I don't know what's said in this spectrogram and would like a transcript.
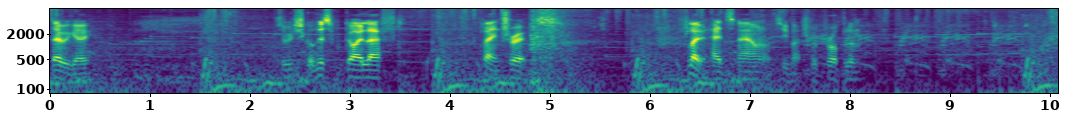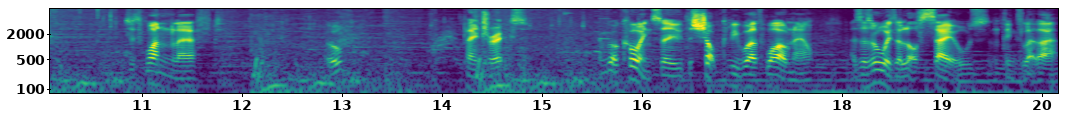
There we go. So we just got this guy left, playing tricks. Floating heads now, not too much of a problem. Just one left. Oh, playing tricks. I've got a coin, so the shop could be worthwhile now, as there's always a lot of sales and things like that.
